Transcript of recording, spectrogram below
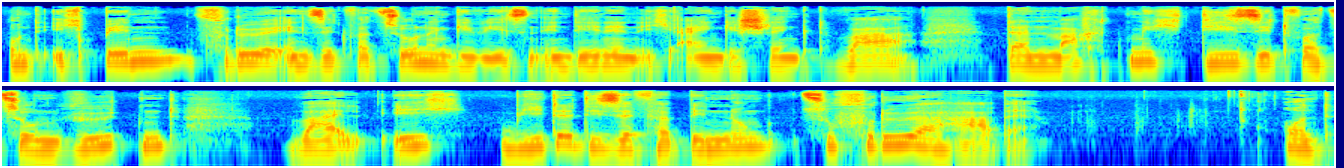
und ich bin früher in Situationen gewesen, in denen ich eingeschränkt war, dann macht mich die Situation wütend, weil ich wieder diese Verbindung zu früher habe. Und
